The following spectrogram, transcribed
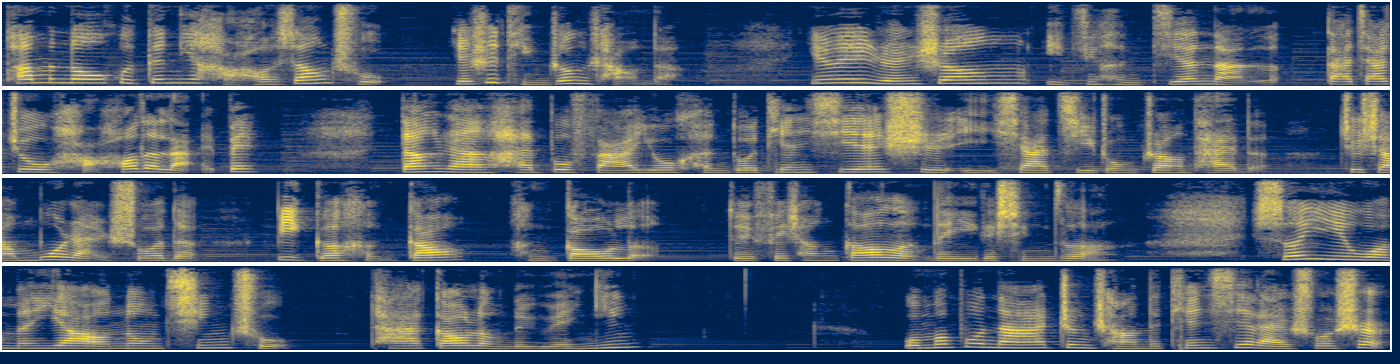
他们呢会跟你好好相处，也是挺正常的。因为人生已经很艰难了，大家就好好的来呗。当然还不乏有很多天蝎是以下几种状态的，就像墨染说的，逼格很高，很高冷，对，非常高冷的一个星座。所以我们要弄清楚他高冷的原因。我们不拿正常的天蝎来说事儿，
